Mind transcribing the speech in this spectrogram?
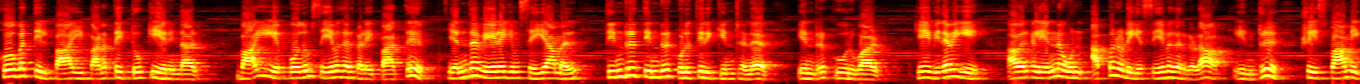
கோபத்தில் பாயி பணத்தை தூக்கி எறிந்தாள். பாயி எப்போதும் சேவகர்களை பார்த்து எந்த வேலையும் செய்யாமல் தின்று தின்று கொளுத்திருக்கின்றனர் என்று கூறுவாள். ஏ விதவையே அவர்கள் என்ன உன் அப்பனுடைய சேவகர்களா? என்று ஸ்ரீ சுவாமி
